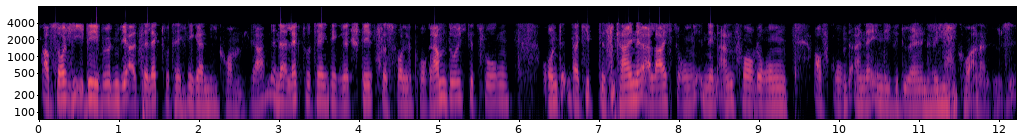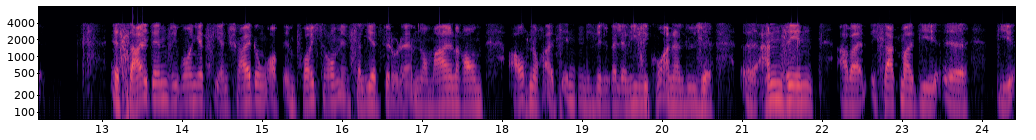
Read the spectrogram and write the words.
auf solche Idee würden wir als Elektrotechniker nie kommen. Ja? In der Elektrotechnik wird stets das volle Programm durchgezogen und da gibt es keine Erleichterung in den Anforderungen aufgrund einer individuellen Risikoanalyse. Es sei denn, Sie wollen jetzt die Entscheidung, ob im Feuchtraum installiert wird oder im normalen Raum, auch noch als individuelle Risikoanalyse äh, ansehen. Aber ich sage mal, die, äh, die,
